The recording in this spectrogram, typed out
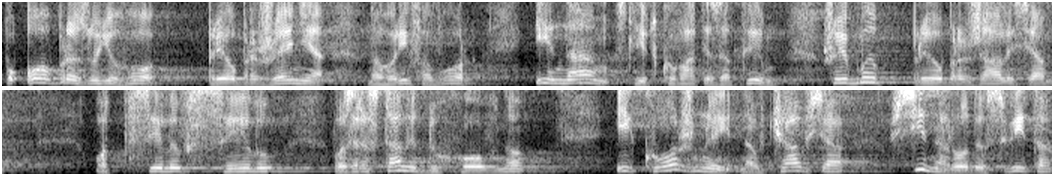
по образу Його преображення на горі Фавор, і нам слідкувати за тим, щоб ми преображалися від сили в силу, возростали духовно, і кожний навчався всі народи світа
